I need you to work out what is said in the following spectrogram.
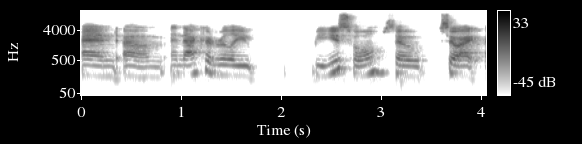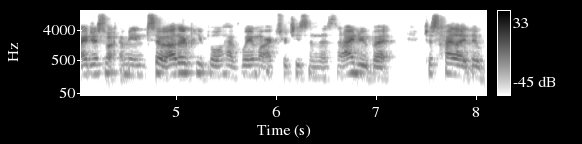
And um, and that could really be useful. So so I, I just want i mean so other people have way more expertise in this than i do but just highlight that,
